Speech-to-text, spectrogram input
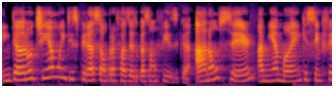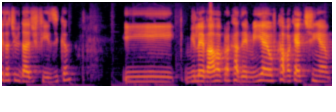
Então eu não tinha muita inspiração para fazer educação física, a não ser a minha mãe, que sempre fez atividade física e me levava para academia, eu ficava quietinha,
